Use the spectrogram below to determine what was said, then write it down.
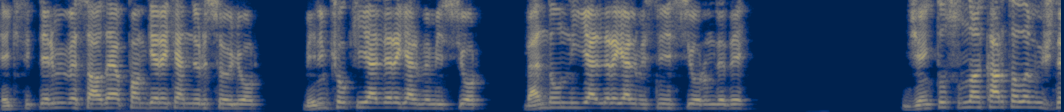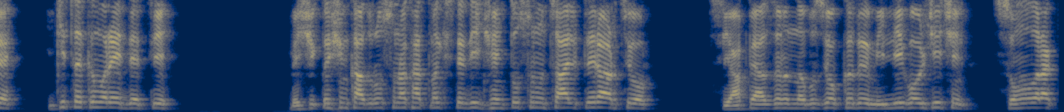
Eksiklerimi ve sahada yapmam gerekenleri söylüyor. Benim çok iyi yerlere gelmemi istiyor. Ben de onun iyi yerlere gelmesini istiyorum dedi. Cenk Tosun'dan Kartal'a müjde. İki takımı reddetti. Beşiktaş'ın kadrosuna katmak istediği Cenk Tosun'un talipleri artıyor. Siyah beyazların nabız yokladığı milli golcü için son olarak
